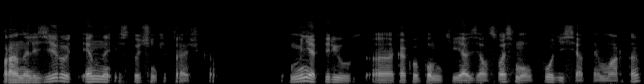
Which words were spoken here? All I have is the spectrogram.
проанализировать n источники трафика. У меня период, э, как вы помните, я взял с 8 по 10 марта.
